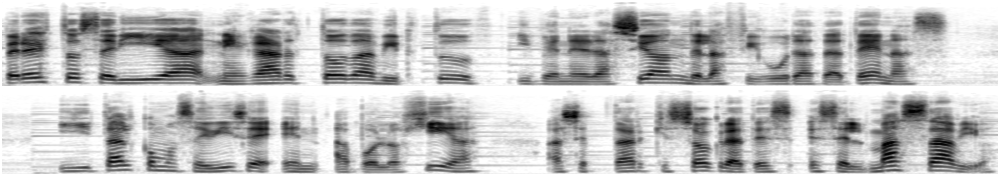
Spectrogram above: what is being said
Pero esto sería negar toda virtud y veneración de las figuras de Atenas, y tal como se dice en Apología, aceptar que Sócrates es el más sabio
